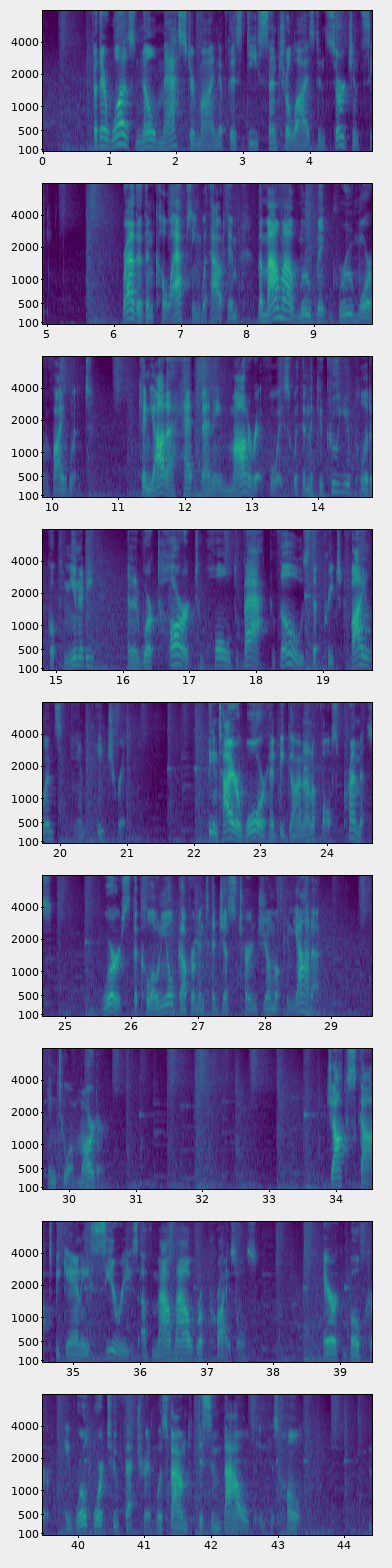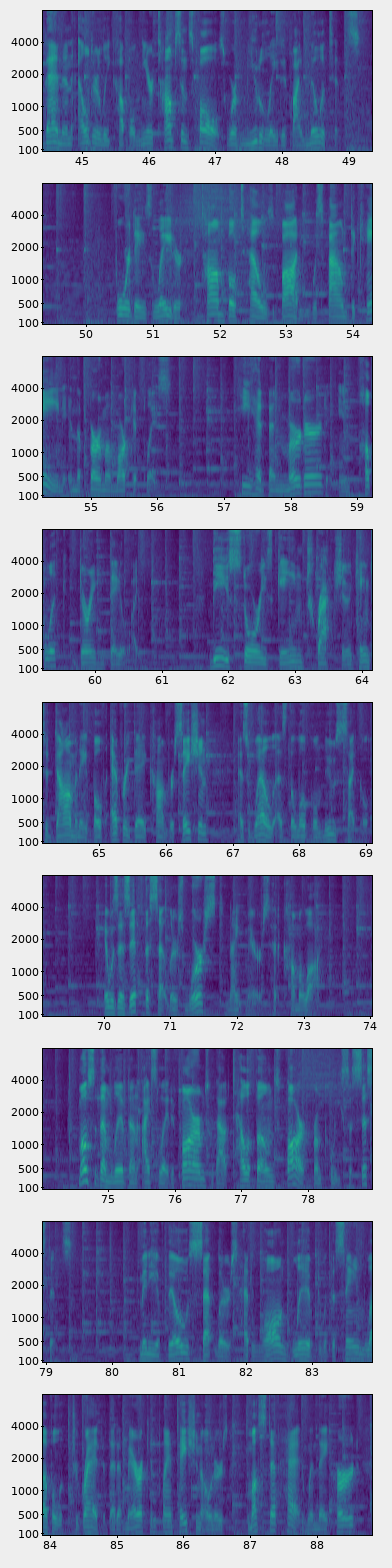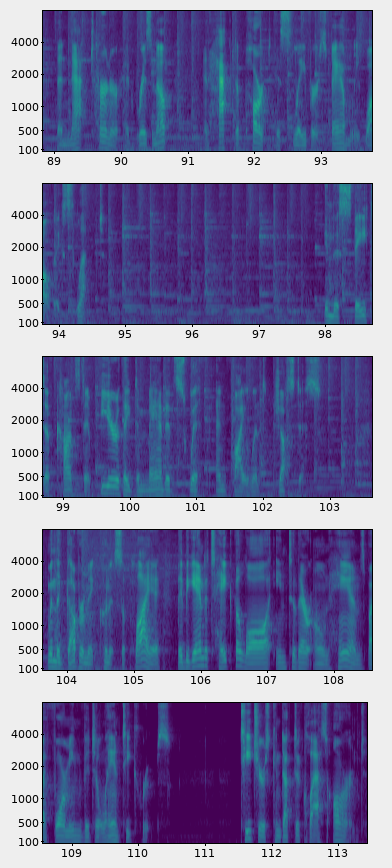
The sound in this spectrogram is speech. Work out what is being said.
for there was no mastermind of this decentralized insurgency. Rather than collapsing without him, the Mau Mau movement grew more violent. Kenyatta had been a moderate voice within the Kikuyu political community and had worked hard to hold back those that preached violence and hatred. The entire war had begun on a false premise. Worse, the colonial government had just turned Jomo Kenyatta into a martyr. Jock Scott began a series of Mau Mau reprisals. Eric Bowyer, a World War II veteran, was found disemboweled in his home. Then, an elderly couple near Thompson's Falls were mutilated by militants. Four days later, Tom Mbotela's body was found decaying in the Burma marketplace. He had been murdered in public during daylight. These stories gained traction and came to dominate both everyday conversation as well as the local news cycle. It was as if the settlers' worst nightmares had come alive. Most of them lived on isolated farms without telephones, far from police assistance. Many of those settlers had long lived with the same level of dread that American plantation owners must have had when they heard that Nat Turner had risen up and hacked apart his slaver's family while they slept. In this state of constant fear, they demanded swift and violent justice. When the government couldn't supply it, they began to take the law into their own hands by forming vigilante groups. Teachers conducted class armed.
